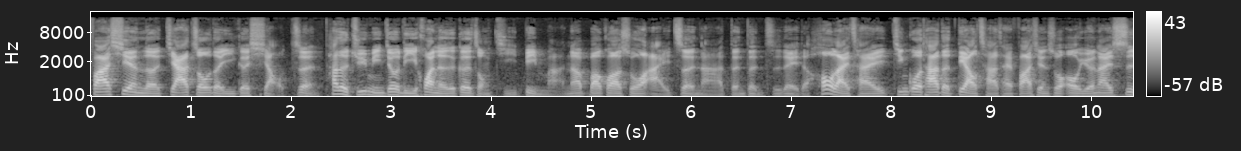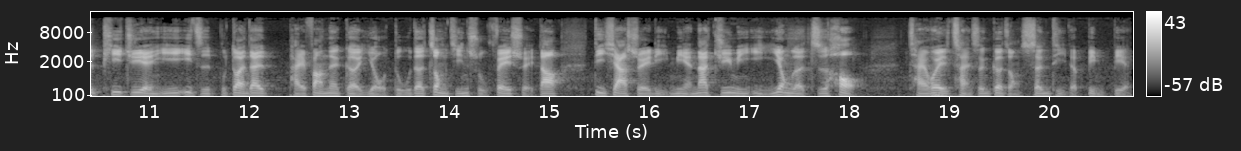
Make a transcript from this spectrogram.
发现了加州的一个小镇，它的居民就罹患了各种疾病嘛，那包括说癌症啊等等之类的。后来才经过他的调查，才发现说，哦，原来是 PG&E 一直不断在排放那个有毒的重金属废水到。地下水里面，那居民饮用了之后，才会产生各种身体的病变。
